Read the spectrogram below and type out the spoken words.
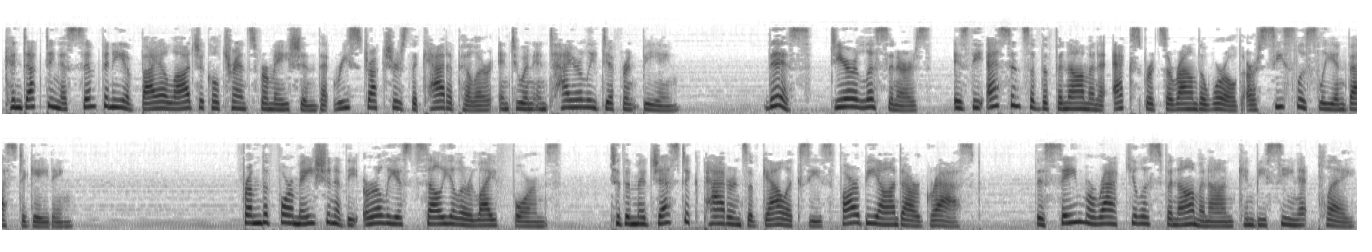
conducting a symphony of biological transformation that restructures the caterpillar into an entirely different being. This, dear listeners, is the essence of the phenomena experts around the world are ceaselessly investigating. From the formation of the earliest cellular life forms, to the majestic patterns of galaxies far beyond our grasp, the same miraculous phenomenon can be seen at play.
